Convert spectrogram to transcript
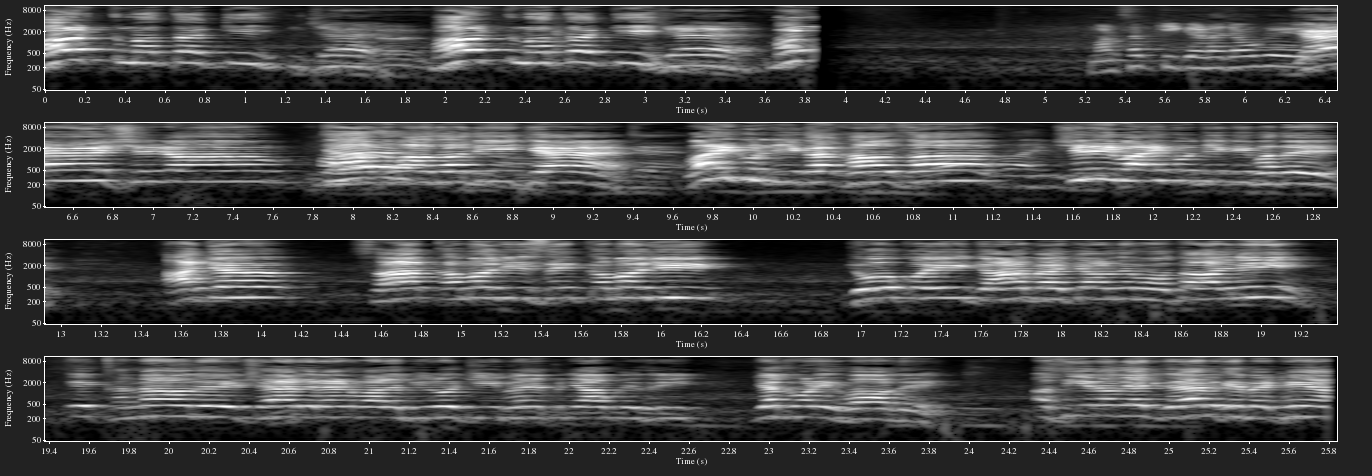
ਭਾਰਤ ਮਾਤਾ ਕੀ ਜੈ। ਭਾਰਤ ਮਾਤਾ ਕੀ ਜੈ। ਮਨ ਸਾਹਿਬ ਕੀ ਕਹਿਣਾ ਚਾਹੋਗੇ? ਜੈ ਸ਼੍ਰੀ ਰਾਮ ਭਾਰਤ ਮਾਤਾ ਦੀ ਜੈ। ਵਾਹਿਗੁਰੂ ਜੀ ਕਾ ਖਾਲਸਾ ਸ਼੍ਰੀ ਵਾਹਿਗੁਰੂ ਜੀ ਕੀ ਫਤਿਹ। ਅੱਜ ਸਾ ਕਮਲਜੀਤ ਸਿੰਘ ਕਮਲ ਜੀ ਜੋ ਕੋਈ ਜਾਣ ਪਹਿਚਾਣ ਦੇ ਮੁਹਤਾਜ ਨਹੀਂ ਇਹ ਖੰਨਾ ਦੇ ਸ਼ਹਿਰ ਦੇ ਰਹਿਣ ਵਾਲੇ ਬਿਊਰੋ ਚੀਫ ਨੇ ਪੰਜਾਬ ਕੇਸਰੀ ਜਗਬਾਣੀ ਅਖਬਾਰ ਦੇ। ਅਸੀਂ ਇਹਨਾਂ ਦੇ ਅੱਜ ਗ੍ਰਹਿ ਵਿਖੇ ਬੈਠੇ ਆ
